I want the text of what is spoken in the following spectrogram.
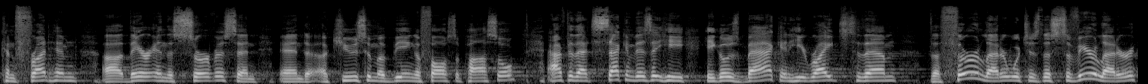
confront him uh, there in the service and, and accuse him of being a false apostle. After that second visit, he, he goes back and he writes to them the third letter, which is the severe letter,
